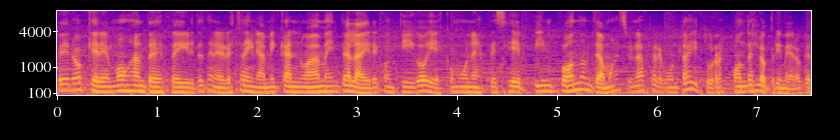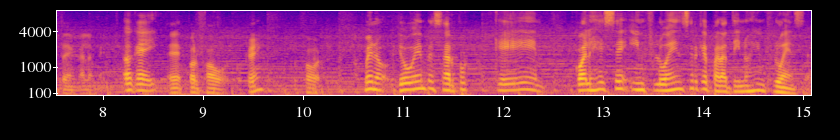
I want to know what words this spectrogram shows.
Pero queremos, antes de despedirte, tener esta dinámica nuevamente al aire contigo y es como una especie de ping-pong donde vamos a hacer unas preguntas y tú respondes lo primero que te venga a la mente. Ok. Eh, por favor, ¿ok? Por favor. Bueno, yo voy a empezar por qué, ¿cuál es ese influencer que para ti no es influencer?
